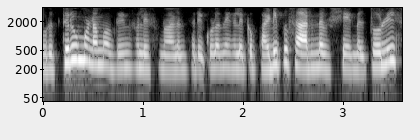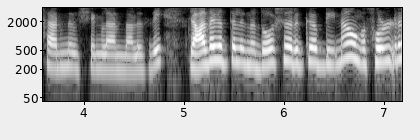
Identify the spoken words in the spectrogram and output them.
ஒரு திருமணம் அப்படின்னு சொல்லி சொன்னாலும் சரி குழந்தைகளுக்கு படிப்பு சார்ந்த விஷயங்கள் தொழில் சார்ந்த விஷயங்களா இருந்தாலும் சரி ஜாதகத்தில் இந்த தோஷம் இருக்கு அப்படின்னா அவங்க சொல்ற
